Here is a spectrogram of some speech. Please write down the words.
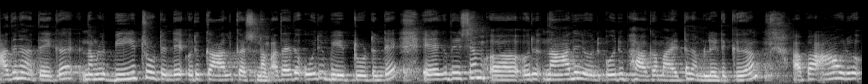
അതിനകത്തേക്ക് നമ്മൾ ബീട്രൂട്ടിന്റെ ഒരു കാൽ കഷ്ണം അതായത് ഒരു ബീട്രൂട്ടിന്റെ ഏകദേശം ഒരു നാലിൽ ഒരു ഭാഗമായിട്ട് നമ്മൾ എടുക്കുക. അപ്പോൾ ആ ഒരു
